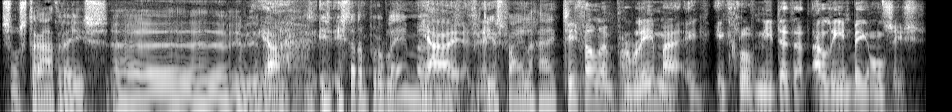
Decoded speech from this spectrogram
Zo'n straatrace. eh, Ja. is, is dat een probleem? eh, Ja, verkeersveiligheid? Het is wel een probleem, maar ik, ik geloof niet dat dat alleen bij ons is.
